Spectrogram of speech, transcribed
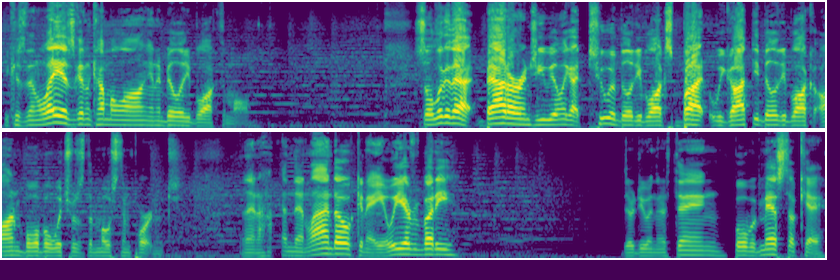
Because then Leia's going to come along and ability block them all. So look at that. Bad RNG. We only got two ability blocks, but we got the ability block on Boba, which was the most important. And then, and then Lando can AoE everybody. They're doing their thing. Boba missed. Okay.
